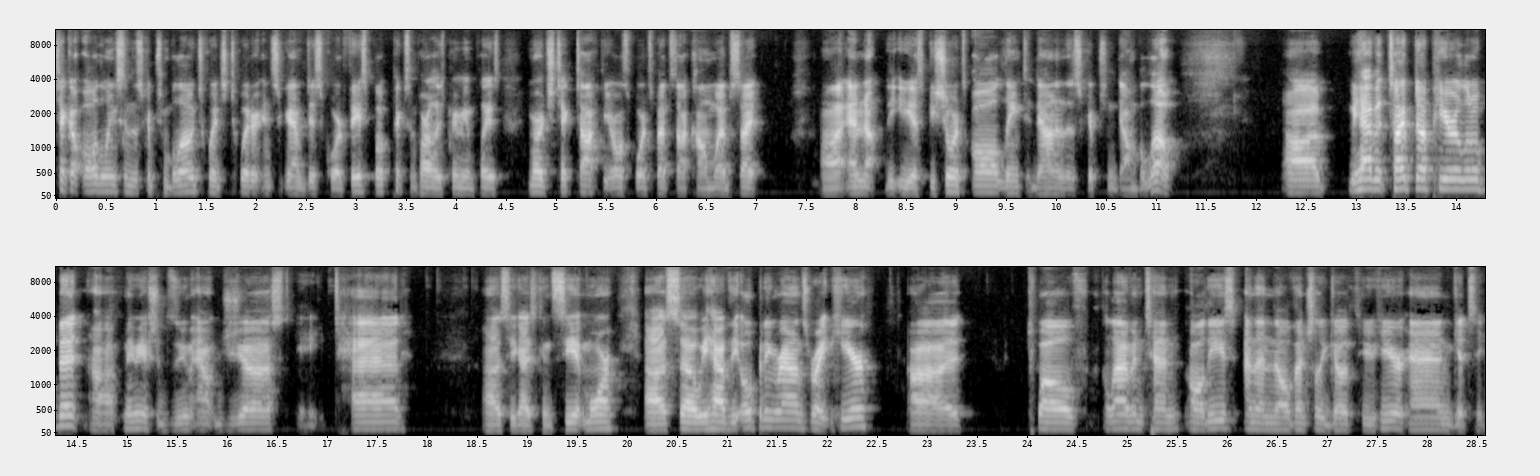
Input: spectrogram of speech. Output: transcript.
Check out all the links in the description below Twitch, Twitter, Instagram, Discord, Facebook, Picks and Parlays, Premium Plays, merch, TikTok, the EarleSportsBets.com website uh, and the ESB shorts, all linked down in the description down below. Uh, we have it typed up here a little bit. Uh, maybe I should zoom out just a tad uh, so you guys can see it more. Uh, so we have the opening rounds right here uh, 12, 11, 10, all these, and then they'll eventually go through here and get to,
